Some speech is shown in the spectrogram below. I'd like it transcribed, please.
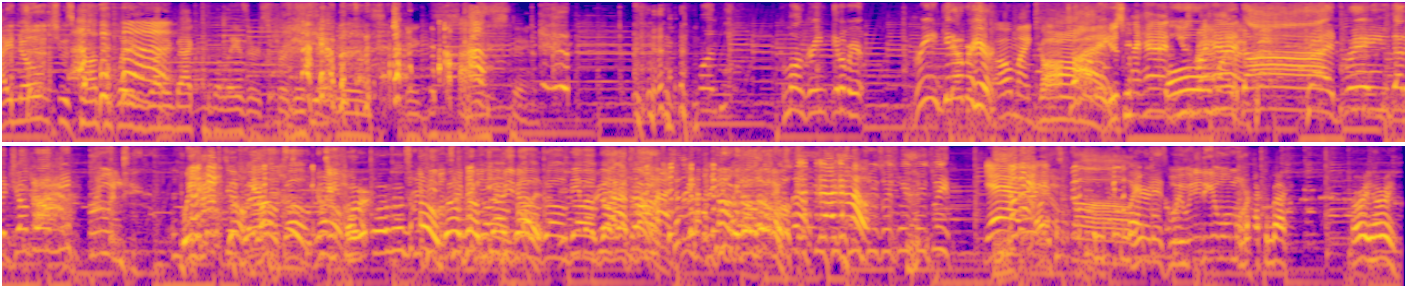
I know she was contemplating running back to the lasers for this year's big sound sting. Come on, come on, Green, get over here. Green, get over here. Oh my Jump on god! me. Use my head, Oh use my my head! God, Ray, you gotta jump on me. Ruined. We have to Go, go, go, go. Go, go, go, go, go, go, go, you guys got it. Go, go, Go, go, go, go, go, go, go, go, go, go, go, Go, go, go. Sweep, sweep, sweep, sweep, sweep. Yeah. Let's go. Here it is. Wait, we need to get one Come more. back, come back. Hurry, hurry. Go!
